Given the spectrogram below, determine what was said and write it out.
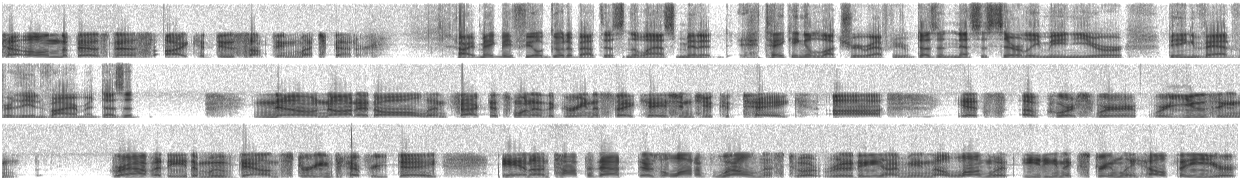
to own the business, I could do something much better. All right, make me feel good about this in the last minute. Taking a luxury rafting trip doesn't necessarily mean you're being bad for the environment, does it? No, not at all. In fact, it's one of the greenest vacations you could take. Uh, it's of course we're we're using gravity to move downstream every day, and on top of that, there's a lot of wellness to it, Rudy. I mean, along with eating extremely healthy, you're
